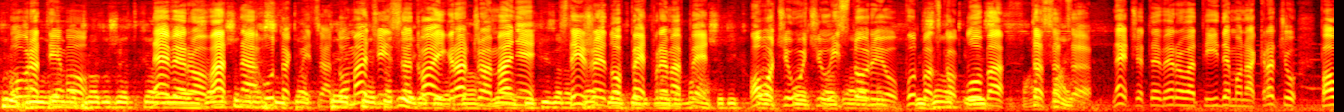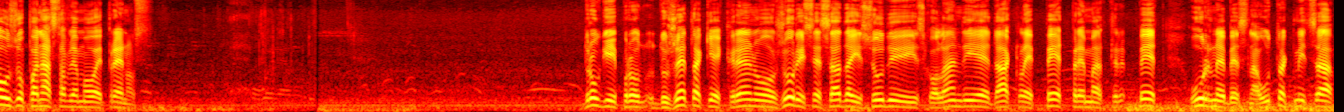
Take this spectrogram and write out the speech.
povratimo. Neverovatna utakmica. Domaćin sa dva igrača manje stiže do 5 prema 5. Ovo će ući u istoriju futbalskog kluba TSC. Nećete verovati, idemo na kraću pauzu pa nastavljamo ovaj prenos. Drugi produžetak je krenuo, žuri se sada i sudi iz Holandije, dakle 5 prema 5, urnebesna utakmica.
